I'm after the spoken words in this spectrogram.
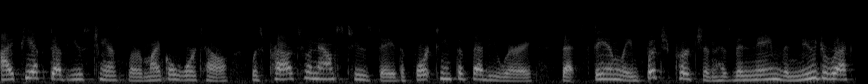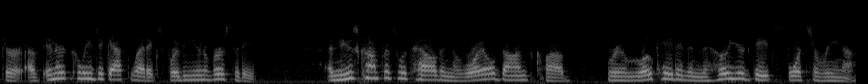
IPFW's Chancellor, Michael Wartell, was proud to announce Tuesday, the 14th of February, that Stanley Butch Perchin has been named the new Director of Intercollegiate Athletics for the university. A news conference was held in the Royal Dons Club room located in the Hilliard Gate Sports Arena.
